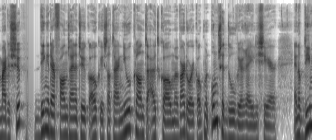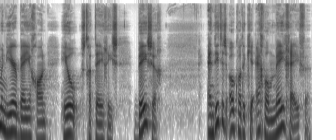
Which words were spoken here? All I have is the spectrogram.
Maar de sub-dingen daarvan zijn natuurlijk ook is dat daar nieuwe klanten uitkomen, waardoor ik ook mijn omzetdoel weer realiseer. En op die manier ben je gewoon heel strategisch bezig. En dit is ook wat ik je echt wil meegeven.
